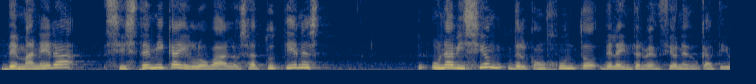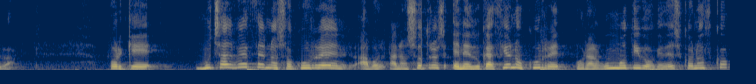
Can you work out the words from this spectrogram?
de manera sistémica y global. O sea, tú tienes una visión del conjunto de la intervención educativa. Porque muchas veces nos ocurre, a nosotros, en educación ocurre, por algún motivo que desconozco,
